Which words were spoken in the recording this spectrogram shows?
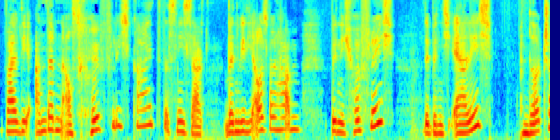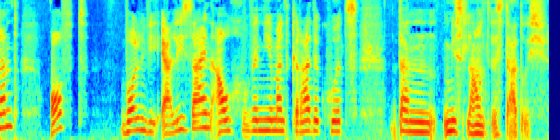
weil die anderen aus Höflichkeit das nicht sagen. Wenn wir die Auswahl haben, bin ich höflich oder bin ich ehrlich. In Deutschland oft wollen wir ehrlich sein, auch wenn jemand gerade kurz dann misslaunt ist dadurch.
